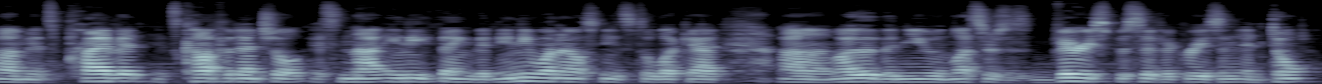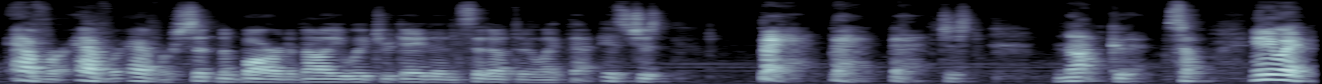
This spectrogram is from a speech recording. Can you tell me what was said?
Um, it's private, it's confidential, it's not anything that anyone else needs to look at um, other than you unless there's a very specific reason. And don't ever, ever, ever sit in a bar and evaluate your data and sit out there like that. It's just bad, bad, bad. Just not good. So anyway,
